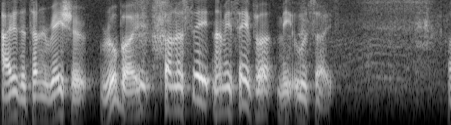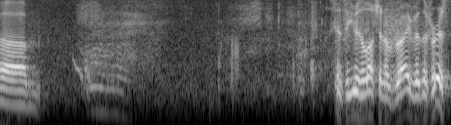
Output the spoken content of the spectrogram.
I did the Tana Resha Rubai Tana Say Nami Seifa Miutai. Um, since they use a lotion of Riva, the first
